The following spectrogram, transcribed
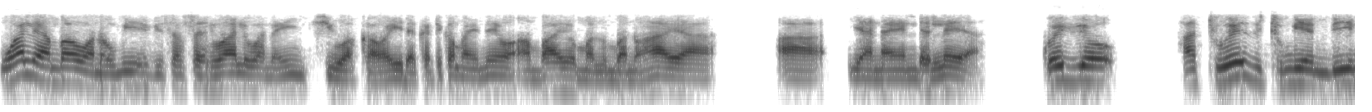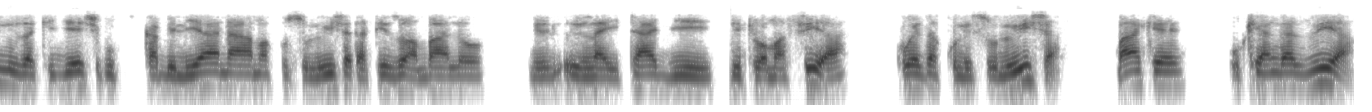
wale ambao wanaumia hivi sasa ni wale wananchi wa kawaida katika maeneo ambayo malumbano haya uh, yanaendelea. Kwa hivyo hatuwezi tumia mbinu za kijeshi kukabiliana ama kusuluhisha tatizo ambalo linahitaji diplomasia kuweza kulisuluhisha. Maanake ukiangazia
